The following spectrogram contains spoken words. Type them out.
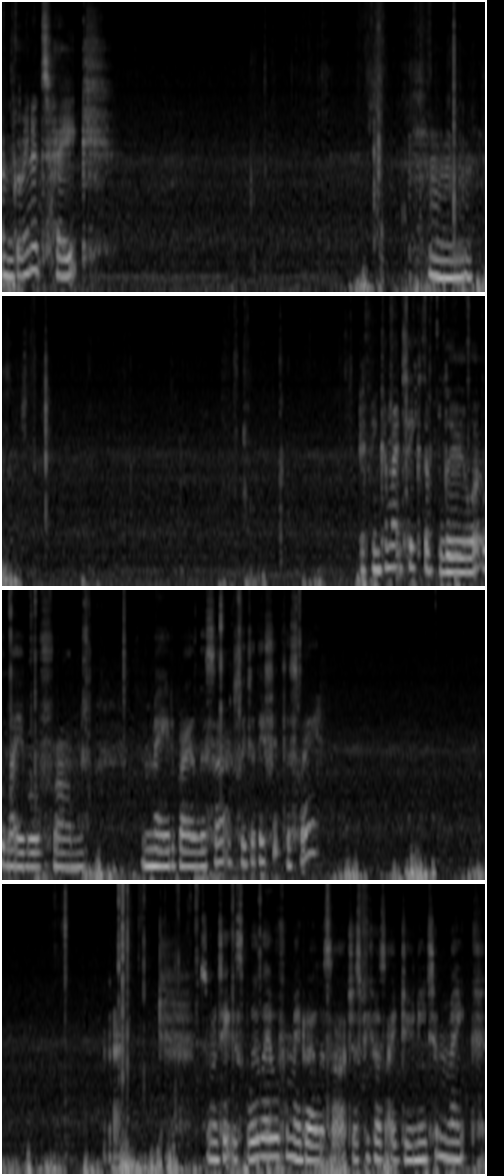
I'm going to take hmm I think I might take the blue label from Made by Alyssa. Actually, do they fit this way? No. So I'm going to take this blue label from Made by Alyssa just because I do need to make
